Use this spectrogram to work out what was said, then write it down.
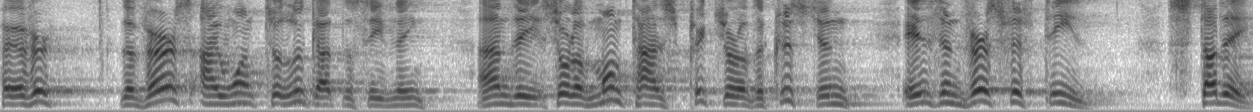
However, the verse I want to look at this evening and the sort of montage picture of the Christian is in verse 15 study.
